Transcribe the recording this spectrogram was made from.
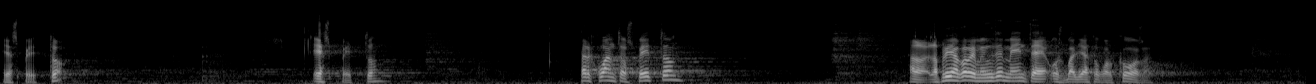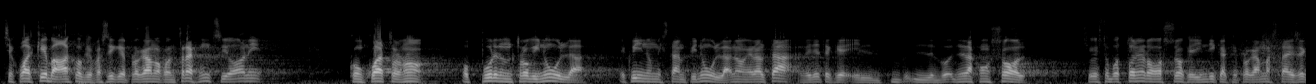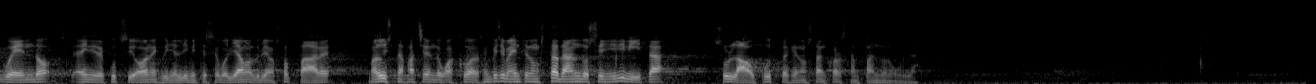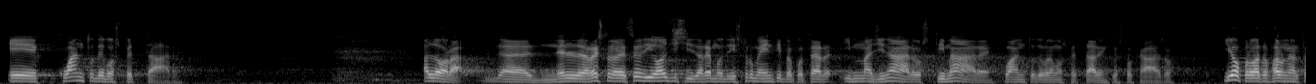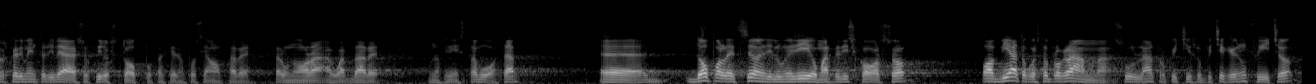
e aspetto, e aspetto. Per quanto aspetto? Allora, la prima cosa che mi è venuta in mente è ho sbagliato qualcosa c'è qualche baco che fa sì che il programma con tre funzioni, con quattro no, oppure non trovi nulla e quindi non mi stampi nulla. No, in realtà vedete che il, il, nella console c'è questo bottone rosso che indica che il programma sta eseguendo, è in esecuzione, quindi al limite se vogliamo lo dobbiamo stoppare, ma lui sta facendo qualcosa, semplicemente non sta dando segni di vita sull'output perché non sta ancora stampando nulla. E quanto devo aspettare? Allora, eh, nel resto della lezione di oggi ci daremo degli strumenti per poter immaginare o stimare quanto dovremo aspettare in questo caso. Io ho provato a fare un altro esperimento diverso, qui lo stoppo perché non possiamo fare, stare un'ora a guardare una finestra vuota. Eh, dopo la lezione di lunedì o martedì scorso ho avviato questo programma su un altro PC, sul PC che è in ufficio,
